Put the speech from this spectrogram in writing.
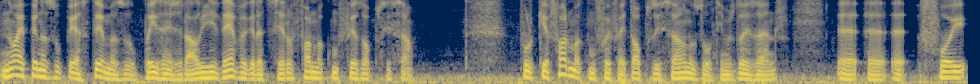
não é apenas o PST, mas o país em geral, lhe deve agradecer a forma como fez a oposição. Porque a forma como foi feita a oposição nos últimos dois anos uh, foi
